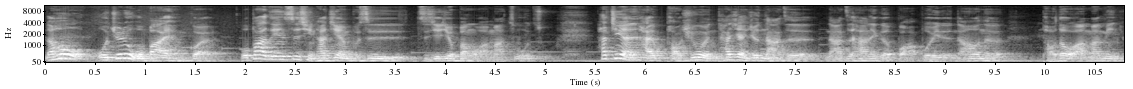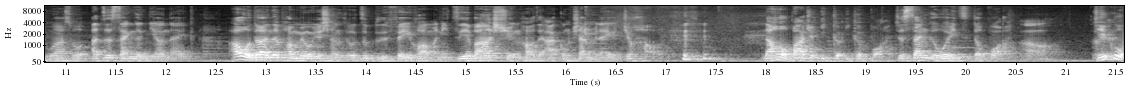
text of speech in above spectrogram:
然后我觉得我爸也很怪，我爸这件事情他竟然不是直接就帮我阿妈做主，他竟然还跑去问，他竟然就拿着拿着他那个宝杯的，然后呢跑到我阿妈面前问他说啊这三个你要哪一个？啊我当然在旁边我就想说这不是废话嘛，你直接帮他选好在阿公下面那个就好了。然后我爸就一个一个拔，就三个位置都拔。哦，结果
